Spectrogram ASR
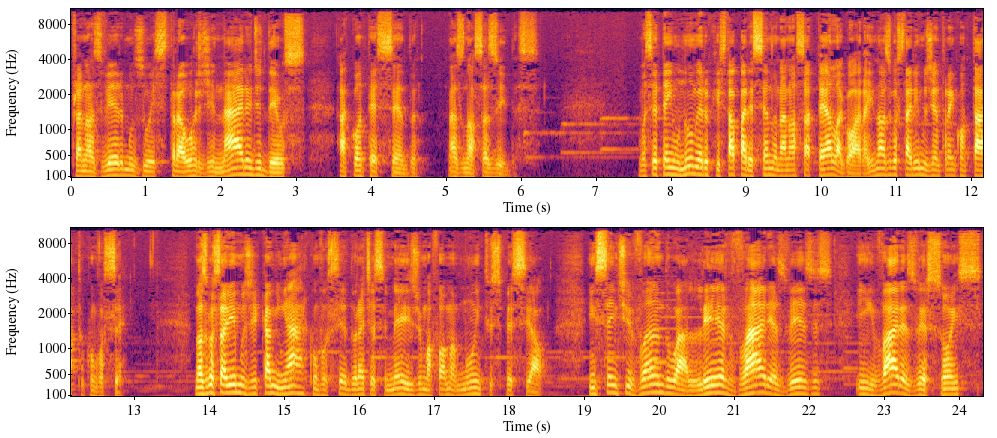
para nós vermos o extraordinário de Deus acontecendo nas nossas vidas. Você tem um número que está aparecendo na nossa tela agora e nós gostaríamos de entrar em contato com você. Nós gostaríamos de caminhar com você durante esse mês de uma forma muito especial, incentivando a ler várias vezes e em várias versões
